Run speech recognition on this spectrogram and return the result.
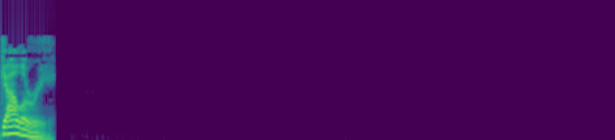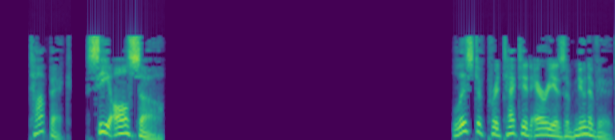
Gallery See also List of protected areas of Nunavut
